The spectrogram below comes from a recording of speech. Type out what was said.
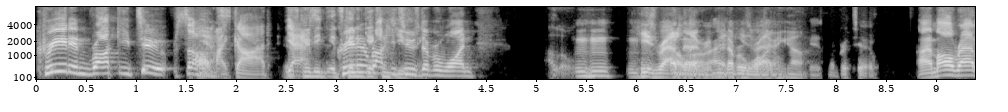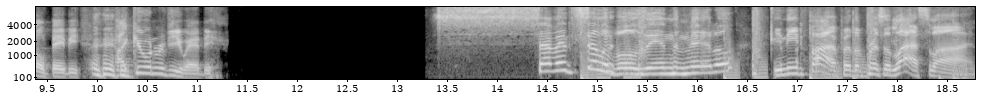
Creed and Rocky Two. So oh my god, It's yes, gonna be- it's Creed gonna and Rocky Two is number one. Mm-hmm, He's rattled And then everybody. Number He's one rattled. There you go. is number two. I'm all rattled, baby. Haiku and review, Andy. Seven syllables in the middle. You need five for the first and last line.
